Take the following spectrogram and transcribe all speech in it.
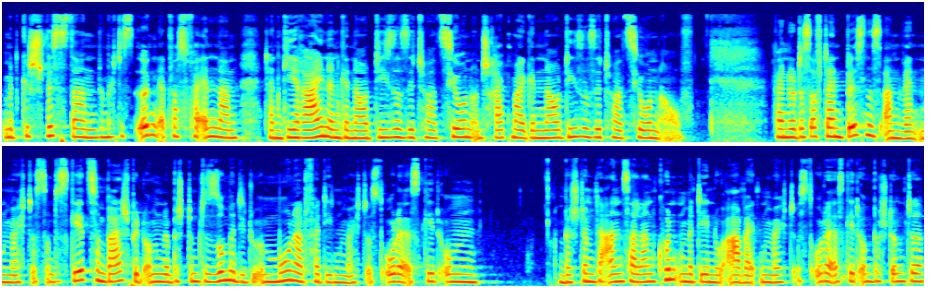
mit Geschwistern, du möchtest irgendetwas verändern, dann geh rein in genau diese Situation und schreib mal genau diese Situation auf. Wenn du das auf dein Business anwenden möchtest und es geht zum Beispiel um eine bestimmte Summe, die du im Monat verdienen möchtest oder es geht um eine bestimmte Anzahl an Kunden, mit denen du arbeiten möchtest, oder es geht um bestimmte,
